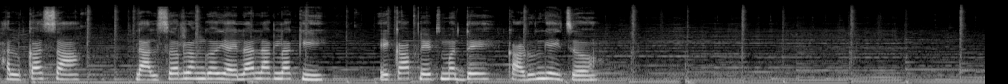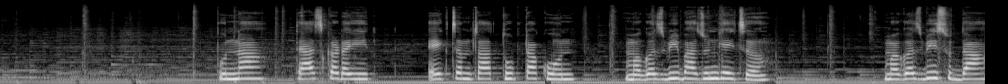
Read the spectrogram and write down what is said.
हलकासा लालसर रंग यायला लागला की एका प्लेटमध्ये काढून घ्यायचं. पुन्हा त्याच कढईत एक चमचा तूप टाकून मगजबी भाजून घ्यायचं. मगजबीसुद्धा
